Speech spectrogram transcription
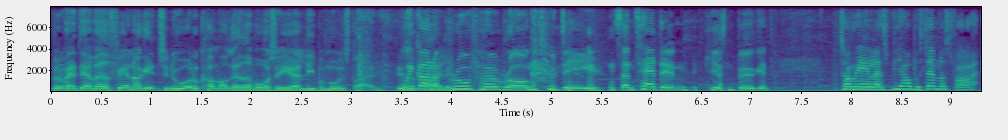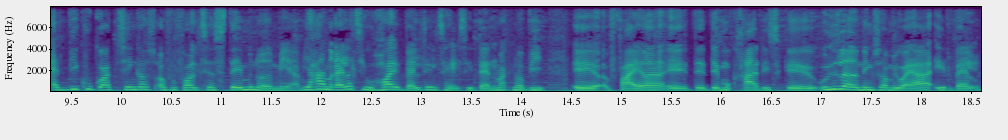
Ved du hvad, det har været fair nok indtil nu, og du kommer og redder vores ære lige på er We're gonna dejligt. prove her wrong today. Så tag den, Kirsten Birgit. Tom Jalers, vi har jo bestemt os for, at vi kunne godt tænke os at få folk til at stemme noget mere. Vi har en relativt høj valgdeltagelse i Danmark, når vi øh, fejrer øh, det demokratiske øh, udladning, som jo er et valg.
